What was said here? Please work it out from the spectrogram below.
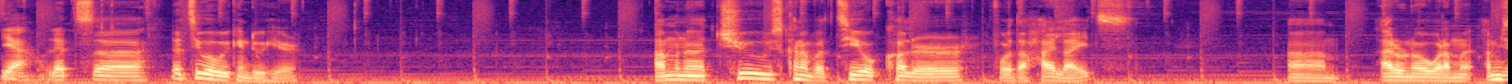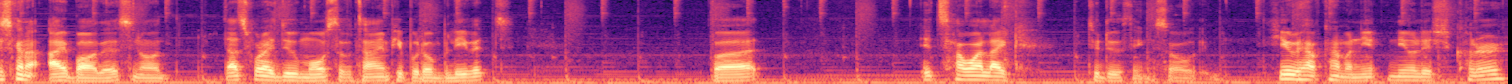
yeah, let's uh, let's see what we can do here. I'm gonna choose kind of a teal color for the highlights. Um, I don't know what I'm gonna. I'm just gonna eyeball this. You know, that's what I do most of the time. People don't believe it but it's how I like to do things. So here we have kind of a newish color.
